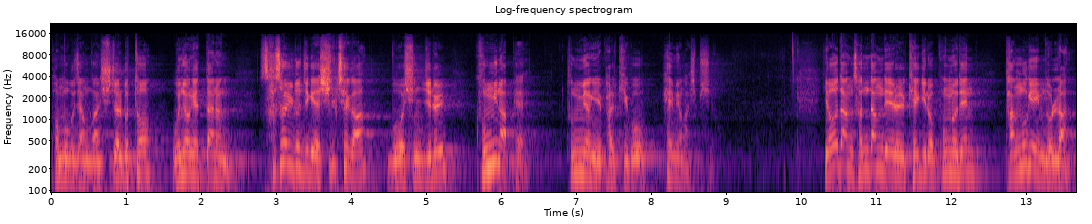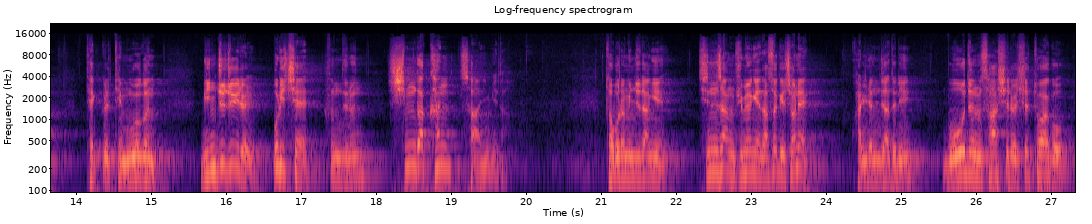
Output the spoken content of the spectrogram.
법무부 장관 시절부터 운영했다는 사설 조직의 실체가 무엇인지를 국민 앞에 분명히 밝히고 해명하십시오. 여당 전당대회를 계기로 폭로된 당무개입 논란, 댓글팀 의혹은 민주주의를 뿌리채 흔드는 심각한 사안입니다. 더불어민주당이 진상 규명에 나서기 전에 관련자들이 모든 사실을 실토하고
